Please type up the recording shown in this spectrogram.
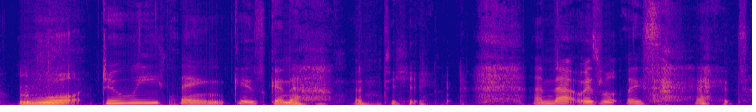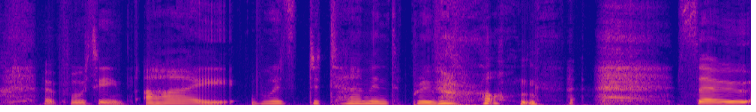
what do we think is going to happen to you? And that was what they said at 14. I was determined to prove her wrong. So,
